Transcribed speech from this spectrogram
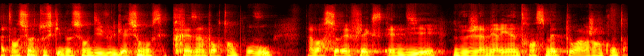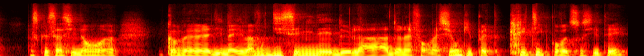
Attention à tout ce qui est notion de divulgation, donc c'est très important pour vous d'avoir ce réflexe NDA, de ne jamais rien transmettre pour argent comptant. Parce que ça, sinon, comme l'a dit Maëva, vous disséminez de la de l'information qui peut être critique pour votre société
